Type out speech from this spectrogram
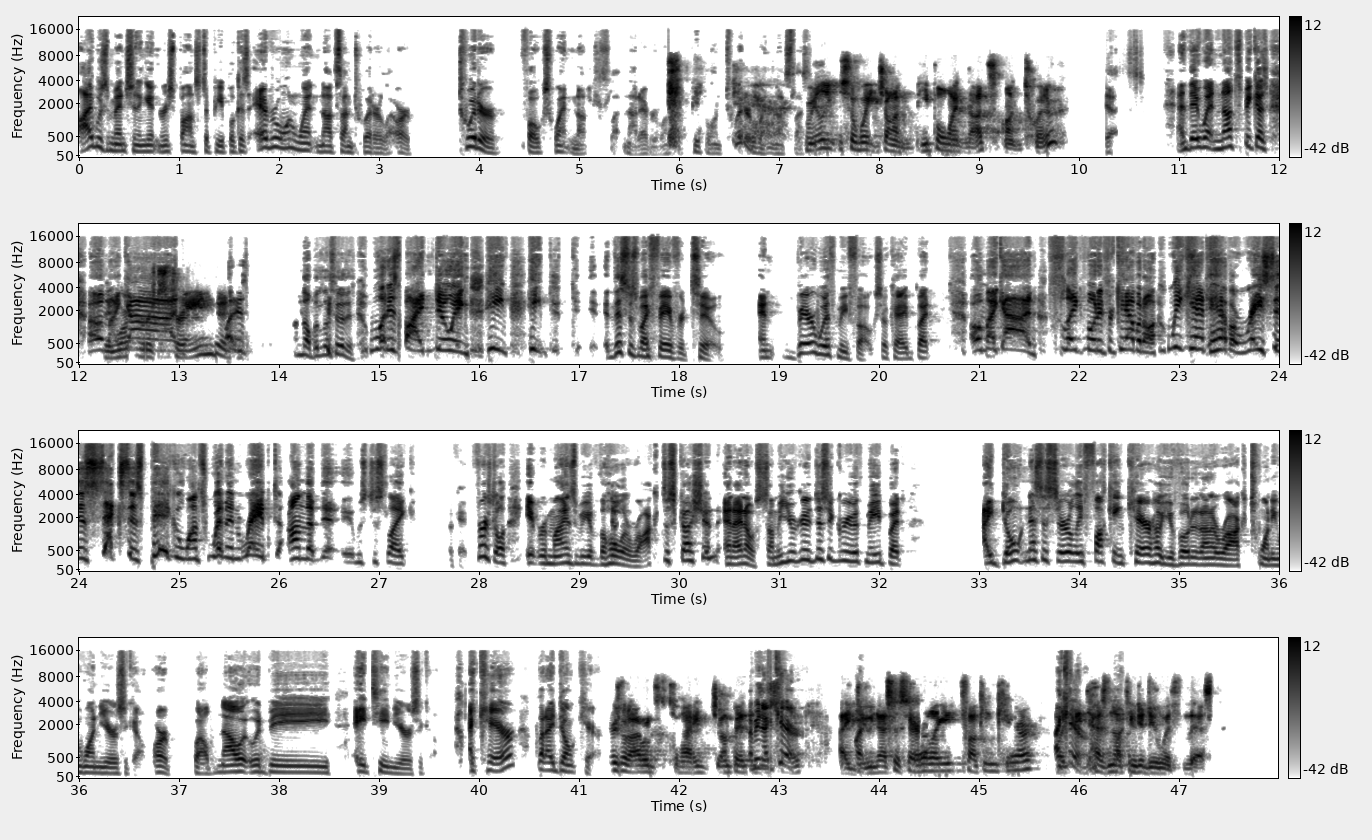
I was mentioning it in response to people because everyone went nuts on Twitter or Twitter folks went nuts. Not everyone, people on Twitter went nuts last Really? So wait, John, people went nuts on Twitter? Yes. And they went nuts because, oh they my God. restrained. And- is, no, but listen to this. What is Biden doing? He, he, this is my favorite too and bear with me, folks, okay? But oh my God, Flake voted for Kavanaugh. We can't have a racist, sexist pig who wants women raped on the. It was just like, okay, first of all, it reminds me of the whole Iraq discussion. And I know some of you are going to disagree with me, but I don't necessarily fucking care how you voted on Iraq 21 years ago. Or, well, now it would be 18 years ago. I care, but I don't care. Here's what I would. Can I jump in? I mean, I care. I do necessarily fucking care. I care. It has nothing to do with this.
